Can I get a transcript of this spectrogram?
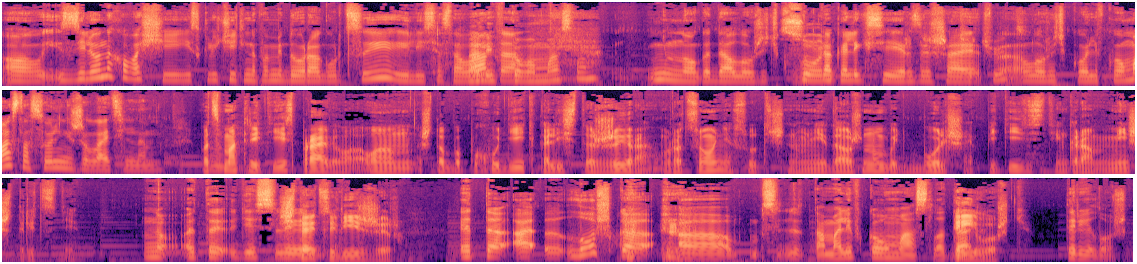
Э, из зеленых овощей исключительно помидоры, огурцы и листья салата. Оливковым маслом? Немного, да, ложечку. Соль. Вот как Алексей разрешает Чуть-чуть. Э, ложечку оливкового масла, соль нежелательно. Вот смотрите, есть правило, чтобы похудеть, количество жира в рационе суточном не должно быть больше 50 грамм, меньше 30. Ну, это если... Считается весь жир. Это а, ложка а, там, оливкового масла, Три да? ложки. Три ложки.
